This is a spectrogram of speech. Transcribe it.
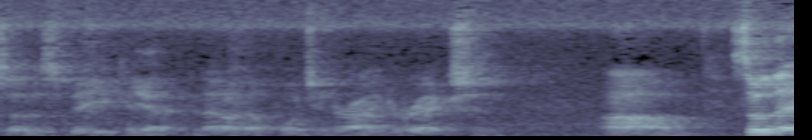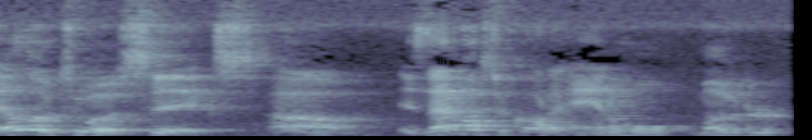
so, so to speak, and, Yeah. and that'll help point you in the right direction. Um, so the LO206, um, is that also called an animal motor?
